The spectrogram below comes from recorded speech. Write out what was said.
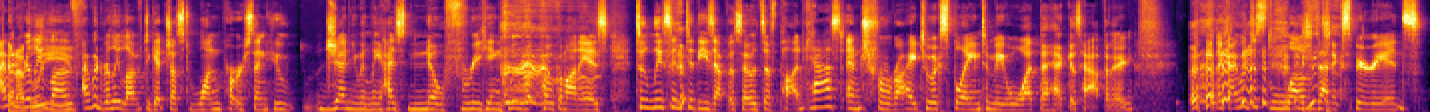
I would I really believe- love I would really love to get just one person who genuinely has no freaking clue what Pokemon is to listen to these episodes of podcast and try to explain to me what the heck is happening. Like I would just love that experience.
